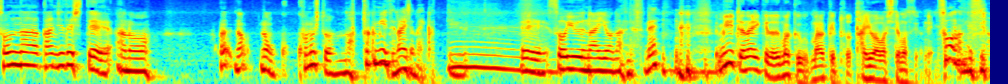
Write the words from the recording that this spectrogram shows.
そんな感じでしてあのななこの人は全く見えてないじゃないかっていう。えー、そういう内容なんですね。見えてないけどうまくマーケットと対話はしてますよね。そうなんですよ、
